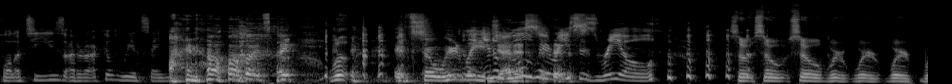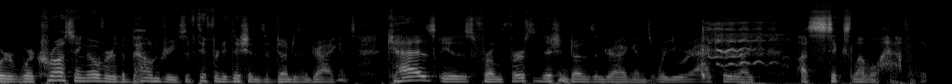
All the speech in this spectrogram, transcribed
qualities. I don't know. It feels weird saying. That. I know. It's like Well, it's so weirdly Like, in a world where race is real. so so so we're we're we're we're we're crossing over the boundaries of different editions of Dungeons and Dragons. Kaz is from first edition Dungeons and Dragons, where you were actually like a six level halfling.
